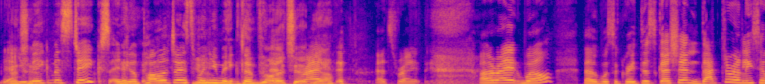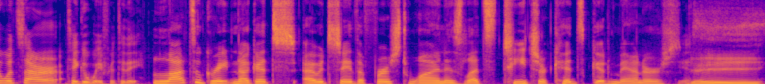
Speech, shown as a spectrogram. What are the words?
Yeah, That's you it. make mistakes and you apologize when you make them. No, that's it. right. Yeah. That's right. All right. Well, that was a great discussion. Dr. Alicia, what's our takeaway for today? Lots of great nuggets. I would say the first one is let's teach our kids good manners. Yay.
